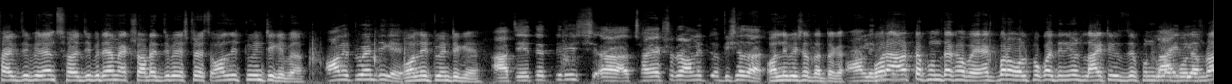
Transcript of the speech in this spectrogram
ফাইভ জিবি র্যাম ছয় জিবি র্যাম একশো আঠাশ GB storage only twenty K only twenty K only twenty K আচ্ছা এ তেত্রিশ ছয় একশো অনলি বিশ হাজার? অনলি বিশ হাজার টাকা। পরে আরেকটা ফোন দেখাবো। একবার অল্প কয়েকদিন ইউজ লাইট ইউজ যে ফোনগুলো বলে আমরা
